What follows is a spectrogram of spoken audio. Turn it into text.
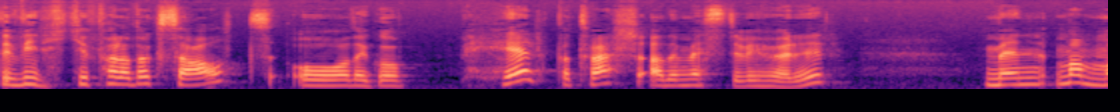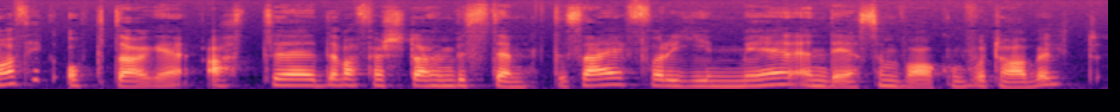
Det virker paradoksalt, og det går helt på tvers av det meste vi hører. Men mamma fikk oppdage at eh, det var først da hun bestemte seg for å gi mer enn det som var komfortabelt,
